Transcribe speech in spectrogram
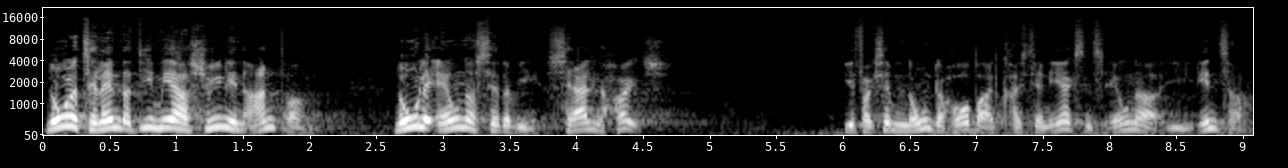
Nogle talenter de er mere synlige end andre. Nogle evner sætter vi særlig højt. Vi er for eksempel nogen, der håber, at Christian Eriksens evner i Inter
